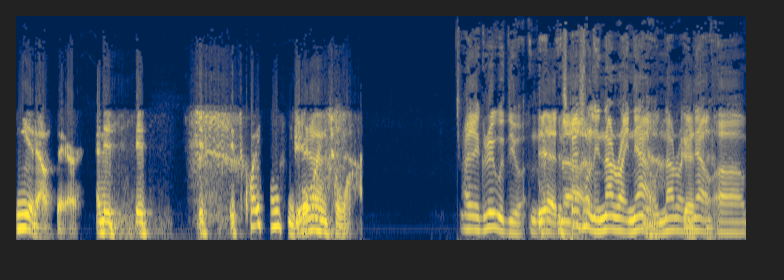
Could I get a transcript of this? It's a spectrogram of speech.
see it out there, and it's it's it's it's quite boring yeah. to watch. I agree with you, yeah, especially no, not right now. Yeah, not right now. Uh,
